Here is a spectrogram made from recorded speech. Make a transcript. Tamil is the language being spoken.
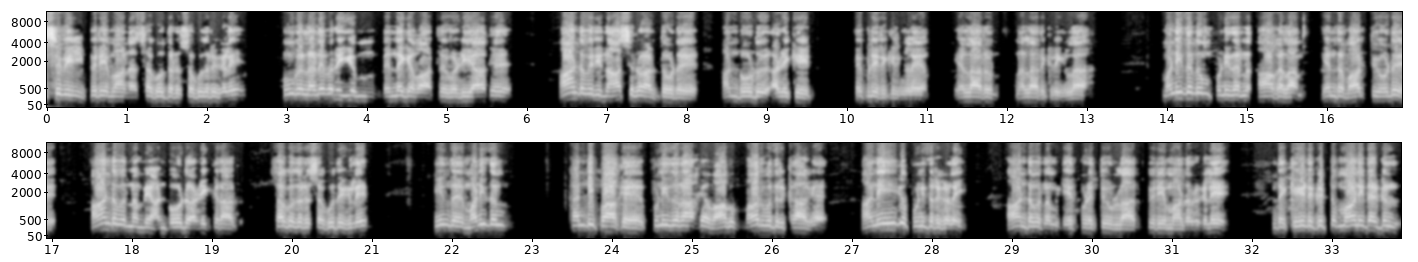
இயேசுவில் பிரியமான சகோதர சகோதரிகளே உங்கள் அனைவரையும் வெண்ணக வார்த்தை வழியாக ஆண்டவரின் ஆசீர்வாதத்தோடு அன்போடு அழைக்கிறேன். எப்படி இருக்கிறீங்களே? எல்லாரும் நல்லா இருக்கிறீங்களா? மனிதனும் புனிதன் ஆகலாம் என்ற வார்த்தையோடு ஆண்டவர் நம்மை அன்போடு அழைக்கிறார். சகோதர சகோதரிகளே இந்த மனிதன் கண்டிப்பாக புனிதராக மாறுவதற்காக அநேக புனிதர்களை ஆண்டவர் நமக்கு ஏற்படுத்தி உள்ளார். பிரியமானவர்களே இந்த கேடு கெட்ட மாநிலர்கள்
